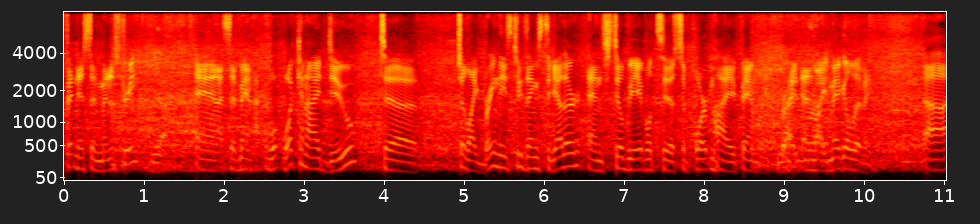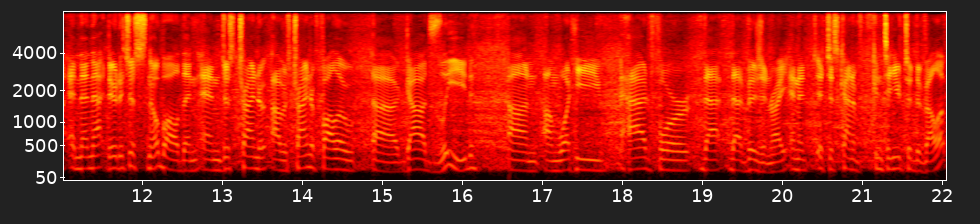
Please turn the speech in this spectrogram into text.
fitness and ministry. Yeah. And I said, man, what, what can I do to to like bring these two things together and still be able to support my family, right? And like make a living. Uh, and then that dude, it just snowballed, and, and just trying to, I was trying to follow uh, God's lead on on what He had for that that vision, right? And it, it just kind of continued to develop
